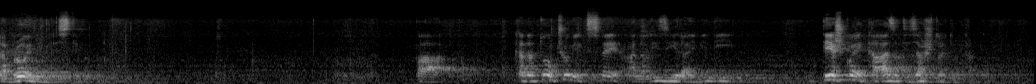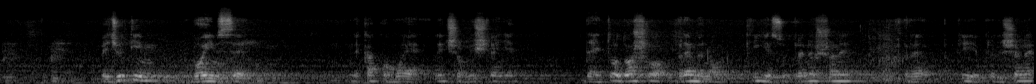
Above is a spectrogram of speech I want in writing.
na brojnim mjestima. Kada to čovjek sve analizira i vidi, teško je kazati zašto je to tako. Međutim, bojim se, nekako moje lično mišljenje, da je to došlo vremenom, knjige su prenošene, pre, prije prenešene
